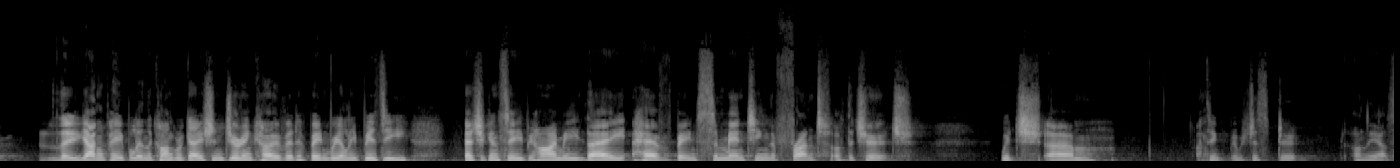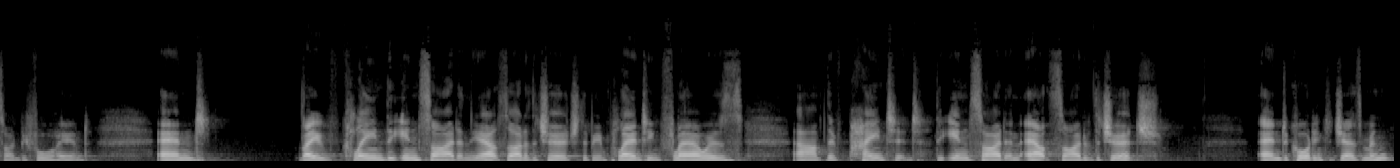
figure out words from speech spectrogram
the young people in the congregation during COVID have been really busy. As you can see behind me, they have been cementing the front of the church, which um, I think it was just dirt on the outside beforehand. And they've cleaned the inside and the outside of the church. They've been planting flowers. Uh, they've painted the inside and outside of the church. And according to Jasmine,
